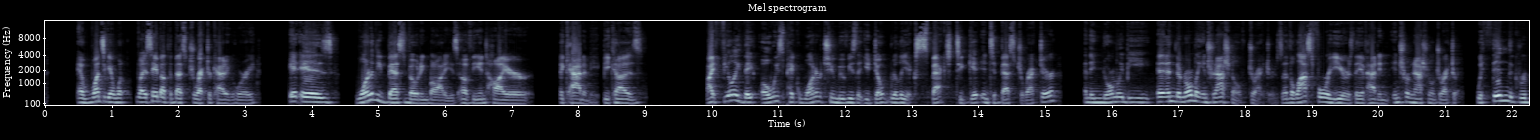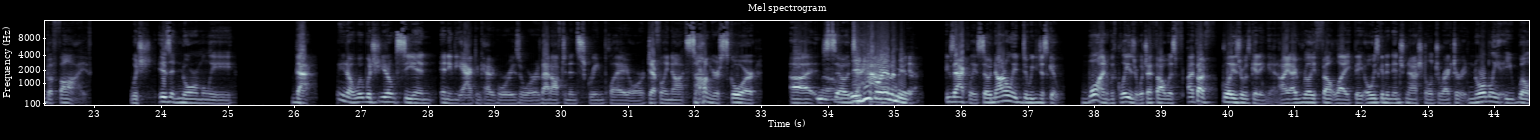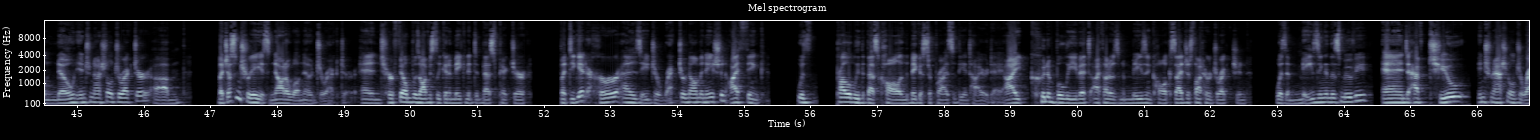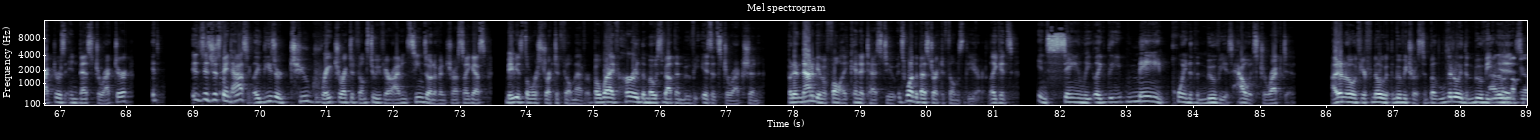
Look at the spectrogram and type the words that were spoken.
And once again, what, what I say about the best director category, it is one of the best voting bodies of the entire Academy because I feel like they always pick one or two movies that you don't really expect to get into Best Director, and they normally be and they're normally international directors. In the last four years, they have had an international director within the group of five, which isn't normally that you know which you don't see in any of the acting categories or that often in screenplay or definitely not song or score. Uh, no. So to have, yeah, exactly. So not only do we just get one with Glazer, which I thought was I thought Glazer was getting in. I, I really felt like they always get an international director, normally a well-known international director. Um, but Justine Triet is not a well-known director, and her film was obviously going to make it into Best Picture. But to get her as a director nomination, I think was probably the best call and the biggest surprise of the entire day. I couldn't believe it. I thought it was an amazing call because I just thought her direction was amazing in this movie, and to have two international directors in Best Director, it's it's, it's just fantastic. Like these are two great directed films. To be fair, I haven't seen Zone of Interest. I guess maybe it's the worst directed film ever. But what I've heard the most about that movie is its direction. But Anatomy of a Fall, I can attest to, it's one of the best directed films of the year. Like it's insanely like the main point of the movie is how it's directed. I don't know if you're familiar with the movie, Tristan, but literally the movie is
